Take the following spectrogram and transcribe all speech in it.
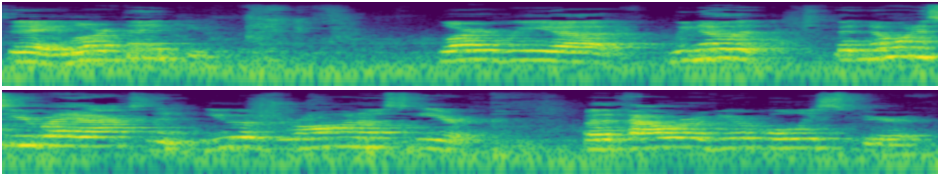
today. Lord, thank you. Lord, we, uh, we know that, that no one is here by accident. You have drawn us here by the power of your Holy Spirit.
